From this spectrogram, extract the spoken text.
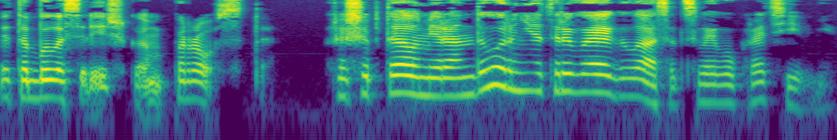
Это было слишком просто, — прошептал Мирандор, не отрывая глаз от своего противника.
